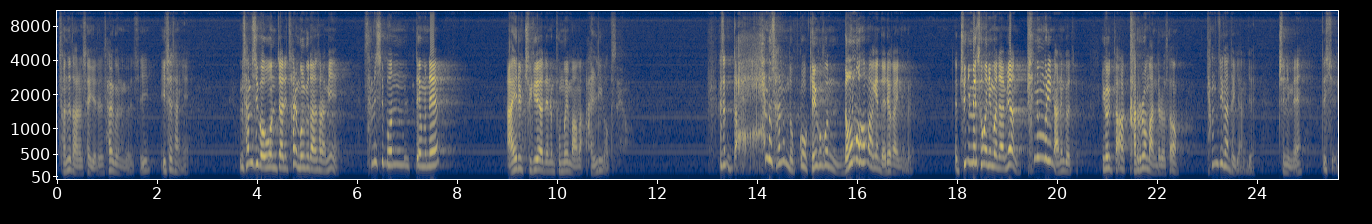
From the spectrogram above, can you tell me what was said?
전혀 다른 세계를 살고 있는 것이 이 세상이에요. 30억 원짜리 차를 몰고 다니는 사람이 30원 때문에 아이를 죽여야 되는 부모의 마음을 알 리가 없어요. 그래서 너무 산은 높고 계곡은 너무 험하게 내려가 있는 거예요. 주님의 소원이 뭐냐면 피눈물이 나는 거죠. 이걸 다 가루로 만들어서 평지가 되게 하는 게 주님의 뜻이에요.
